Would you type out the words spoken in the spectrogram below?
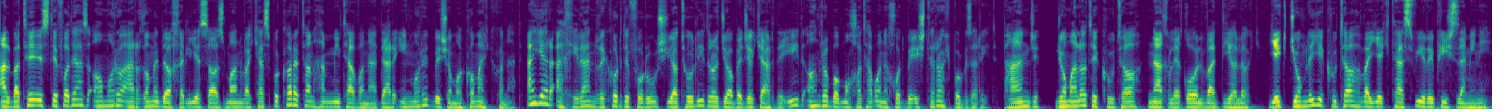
البته استفاده از آمار و ارقام داخلی سازمان و کسب و کارتان هم می تواند در این مورد به شما کمک کند. اگر اخیرا رکورد فروش یا تولید را جابجا کرده اید، آن را با مخاطبان خود به اشتراک بگذارید. 5. جملات کوتاه، نقل قول و دیالوگ. یک جمله کوتاه و یک تصویر پیش زمینی.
